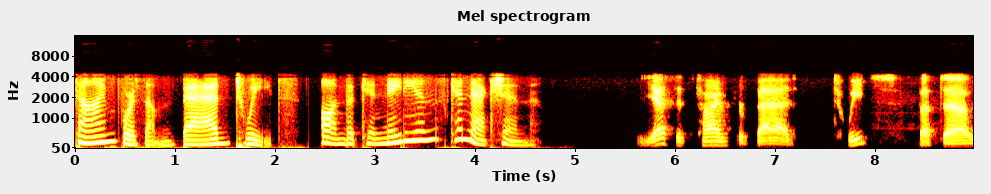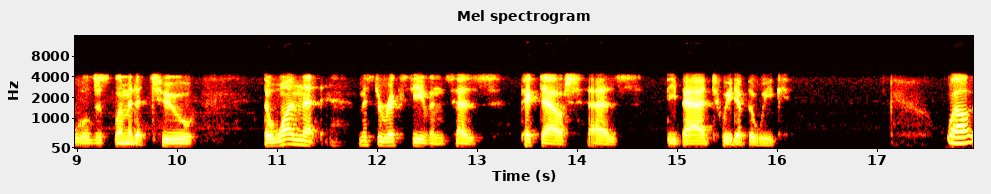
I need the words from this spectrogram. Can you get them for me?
time for some bad tweets on the Canadiens Connection yes, it's time for bad tweets, but uh, we'll just limit it to the one that Mr. Rick Stevens has picked out as the bad tweet of the week. Well,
